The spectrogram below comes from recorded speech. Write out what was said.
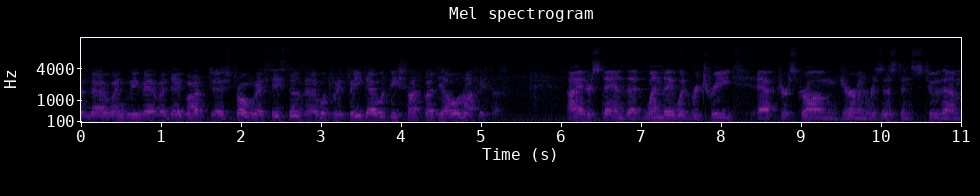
and uh, when we were, when they got uh, strong resistance and they would retreat, they would be shot by their own officers. I understand that when they would retreat after strong German resistance to them,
